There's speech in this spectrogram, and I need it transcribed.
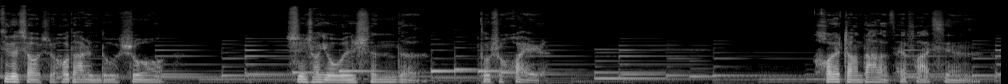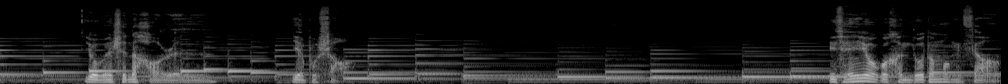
记得小时候，大人都说，身上有纹身的都是坏人。后来长大了才发现，有纹身的好人也不少。以前也有过很多的梦想，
